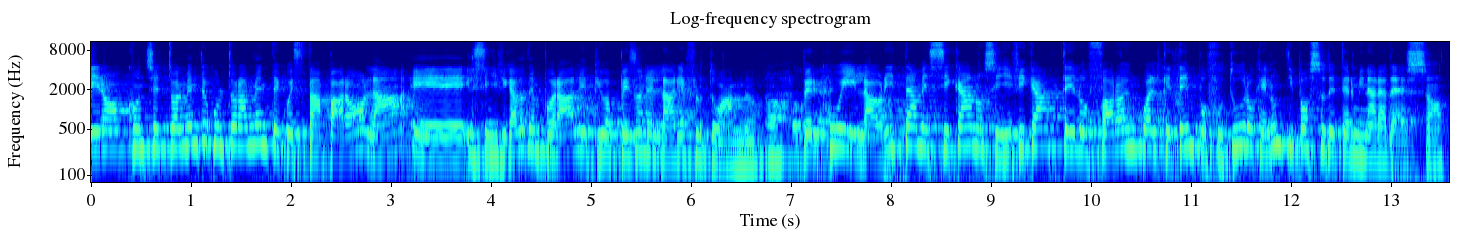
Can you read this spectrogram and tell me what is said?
Però concettualmente o culturalmente questa parola e il significato temporale è più appeso nell'aria fluttuando. Oh, okay. Per cui l'aurita messicano significa te lo farò in qualche tempo futuro che non ti posso determinare adesso.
